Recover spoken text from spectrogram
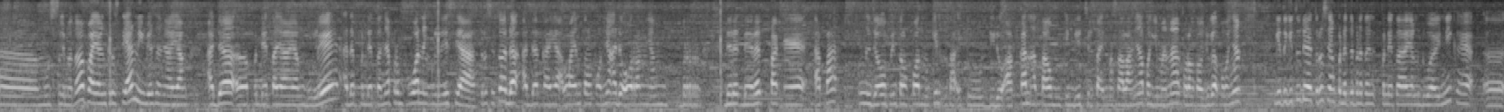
eh, muslim atau apa yang kristiani biasanya. Yang ada eh, pendetanya yang bule ada pendetanya perempuan yang Indonesia. Terus itu ada ada kayak line teleponnya ada orang yang berderet-deret pakai apa ngejawabin telepon mungkin entah itu didoakan atau mungkin dia ceritain masalahnya apa gimana kurang tahu juga. Pokoknya gitu-gitu deh. Terus yang pendeta-pendeta pendeta yang dua ini kayak eh,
